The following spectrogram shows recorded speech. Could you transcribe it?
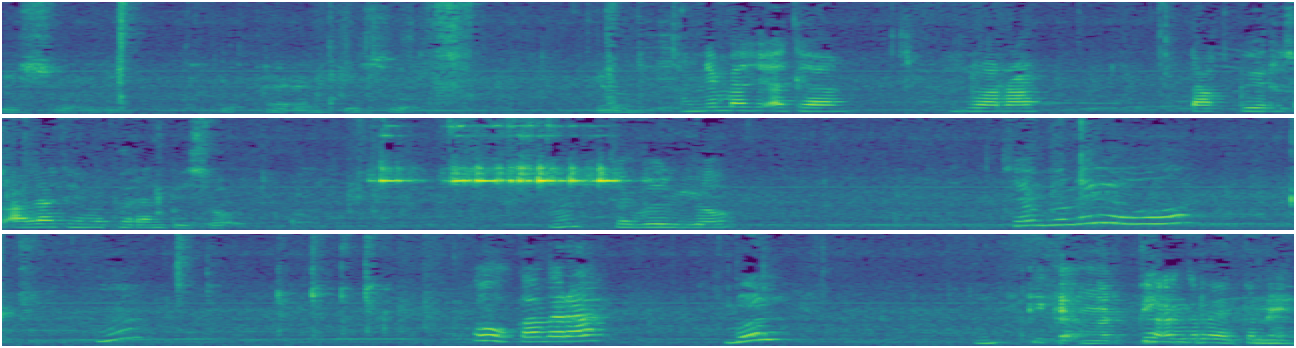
besok nih. Lebaran besok. Yo. Ini masih ada suara takbir soalnya ada lebaran besok. Hmm, saya yo. Saya boleh yo. Hmm? Oh, kamera. Bol. Iki gak ngerti. Gak ngereken. Nek,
